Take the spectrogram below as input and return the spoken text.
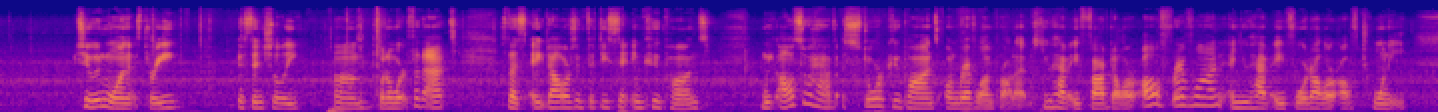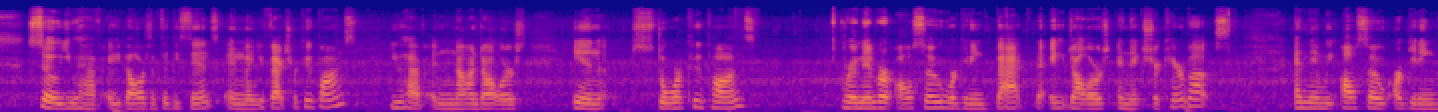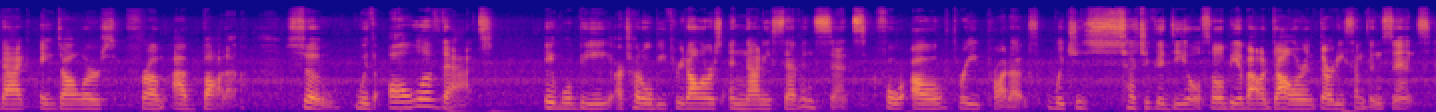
two in one, that's three essentially um, going to work for that. So that's $8.50 in coupons. We also have store coupons on Revlon products. You have a $5 off Revlon and you have a $4 off 20. So you have $8.50 in manufacturer coupons. You have $9 in store coupons. Remember also we're getting back the $8 in extra care bucks. And then we also are getting back $8 from Ibotta. So with all of that, it will be our total will be $3.97 for all three products, which is such a good deal. So it'll be about a dollar and 30 something cents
